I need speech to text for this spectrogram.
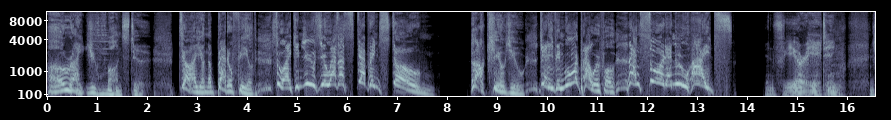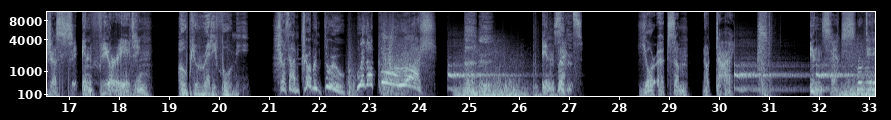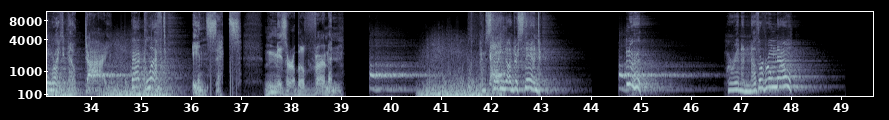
All right, you monster. Die on the battlefield so I can use you as a stepping stone! I'll kill you, get even more powerful, and soar to new heights! Infuriating. Just infuriating. Hope you're ready for me. Cause I'm coming through with a bull rush! Insects. You're irksome. Now die. Insects. Rotating right. Now die. Back left. Insects. Miserable vermin. I'm starting to understand. We're in another room now?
